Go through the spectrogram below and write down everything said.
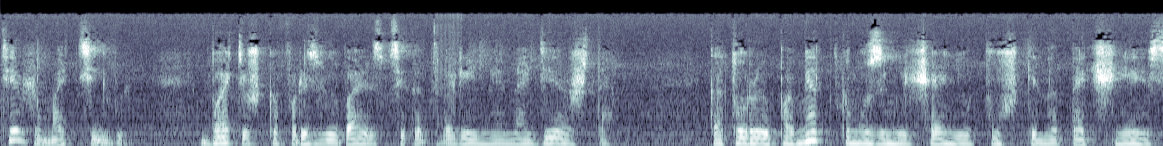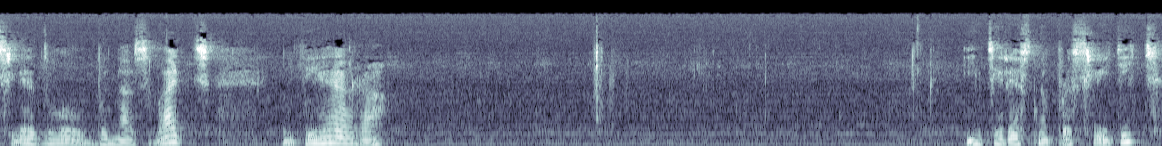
Те же мотивы Батюшков развивает в стихотворении «Надежда», которую по меткому замечанию Пушкина точнее следовало бы назвать «Вера». Интересно проследить,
